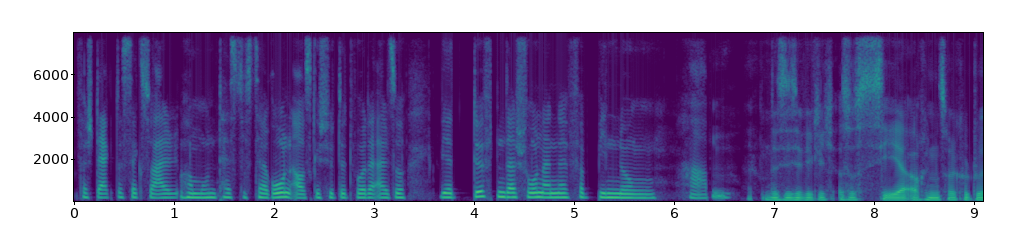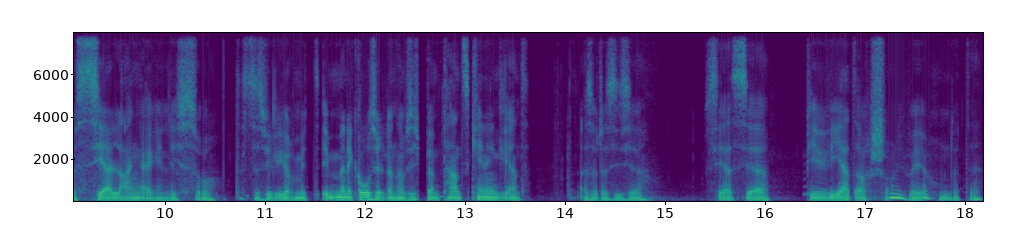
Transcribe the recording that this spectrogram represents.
verstärktes Sexualhormon Testosteron ausgeschüttet wurde. Also wir dürften da schon eine Verbindung haben. Und das ist ja wirklich, also sehr, auch in unserer Kultur, sehr lang eigentlich so, dass das wirklich auch mit, meine Großeltern haben sich beim Tanz kennengelernt. Also das ist ja sehr, sehr bewährt auch schon über Jahrhunderte.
